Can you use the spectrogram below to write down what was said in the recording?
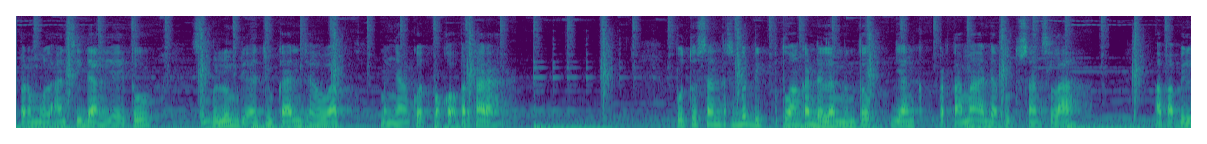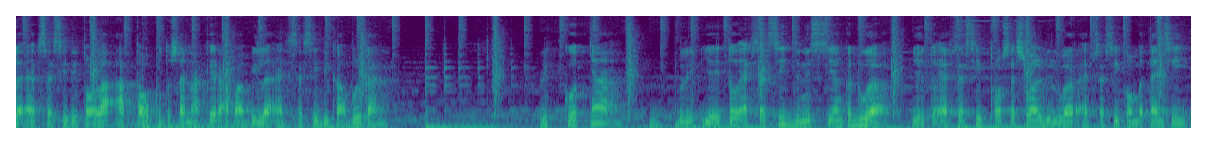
permulaan sidang, yaitu sebelum diajukan jawab menyangkut pokok perkara. Putusan tersebut dituangkan dalam bentuk yang pertama ada putusan sela apabila eksesi ditolak atau putusan akhir apabila eksesi dikabulkan. Berikutnya yaitu eksepsi jenis yang kedua, yaitu eksepsi prosesual di luar eksepsi kompetensi.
